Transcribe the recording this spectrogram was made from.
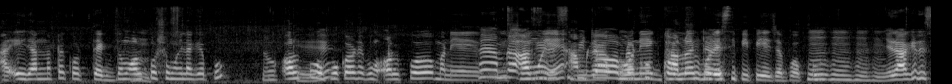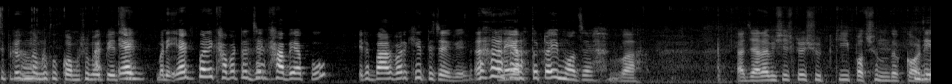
আর এই রান্নাটা করতে একদম অল্প সময় লাগে আপু। অল্প উপকরণ এবং অল্প মানে হ্যাঁ, সময়ে আমরা অনেক ভালো একটা রেসিপি পেয়ে যাব আপু। হুম হুম হুম হুম। এর আগের রেসিপিটা কিন্তু আমরা খুব কম সময় পেয়েছি। মানে একবারে খাবারটা যে খাবে আপু এটা বারবার খেতে চাইবে। মানে এতটাই মজা। বাহ। আর যারা বিশেষ করে শুটকি পছন্দ করে।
